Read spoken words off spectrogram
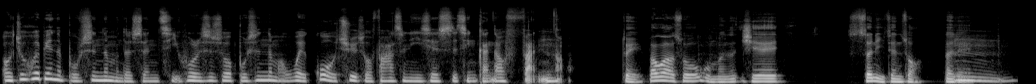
哦，就会变得不是那么的生气，或者是说不是那么为过去所发生的一些事情感到烦恼。对，包括说我们的一些生理症状，对对，嗯，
